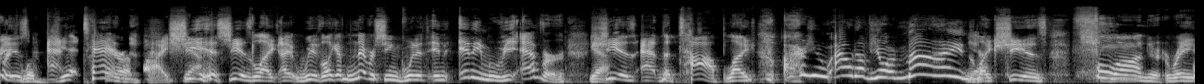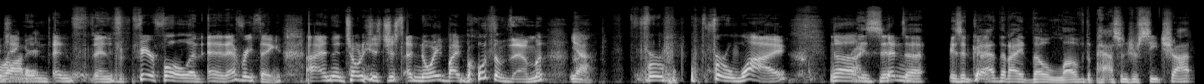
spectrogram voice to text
Pepper's is legit at ten. terrified. She Yeah. is. She is like I we like I've never seen Gwyneth in any movie ever. She is at the top. Like, are you out of your mind? Like she is full on raging and, and and fearful and, and everything. Uh, and then Tony is just annoyed by both of them yeah for for why. Uh, Is it then- uh, is it Good. bad that I though love the passenger seat shot?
